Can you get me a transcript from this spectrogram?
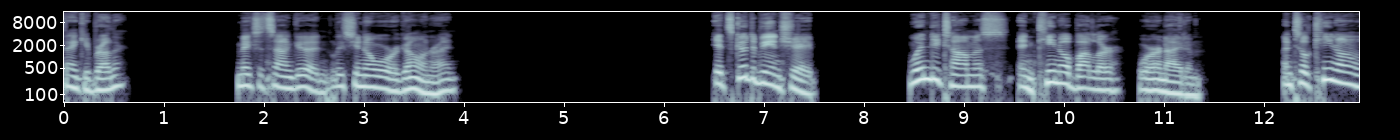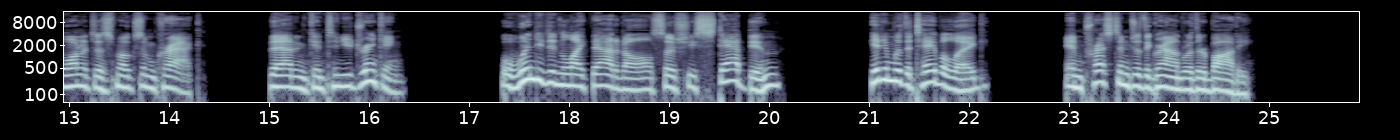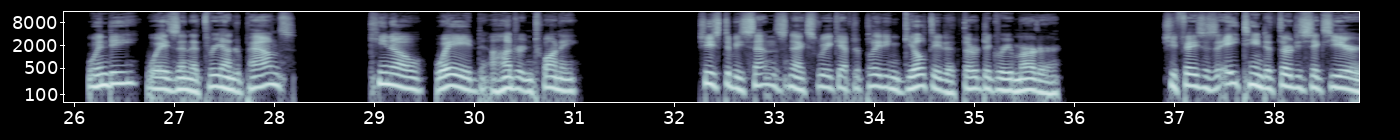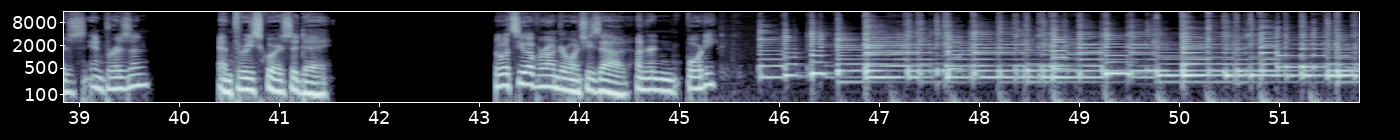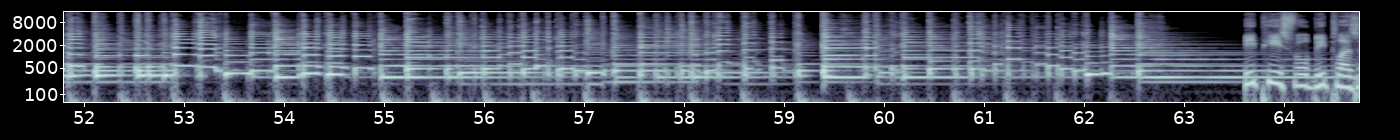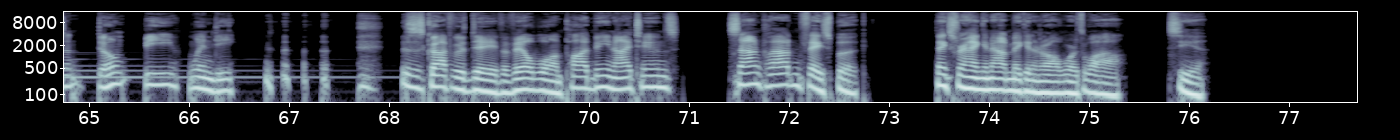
Thank you, brother. Makes it sound good. At least you know where we're going, right? It's good to be in shape. Wendy Thomas and Keno Butler were an item. Until Keno wanted to smoke some crack. That and continue drinking. Well, Wendy didn't like that at all, so she stabbed him, hit him with a table leg, and pressed him to the ground with her body. Wendy weighs in at 300 pounds. Keno weighed 120. She's to be sentenced next week after pleading guilty to third degree murder. She faces 18 to 36 years in prison and three squares a day. So, what's the over under when she's out? 140? Peaceful, be pleasant, don't be windy. this is Coffee with Dave, available on Podbean, iTunes, SoundCloud, and Facebook. Thanks for hanging out and making it all worthwhile. See ya.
